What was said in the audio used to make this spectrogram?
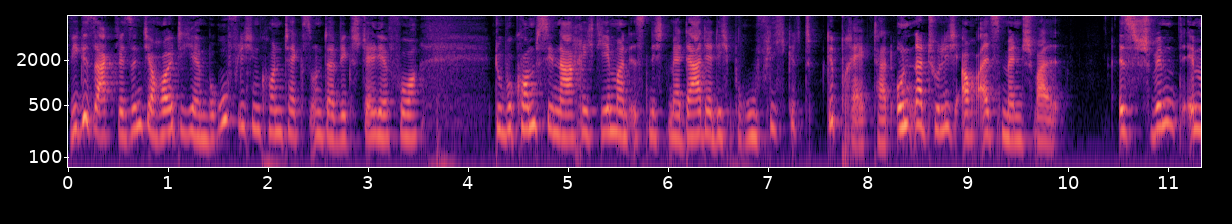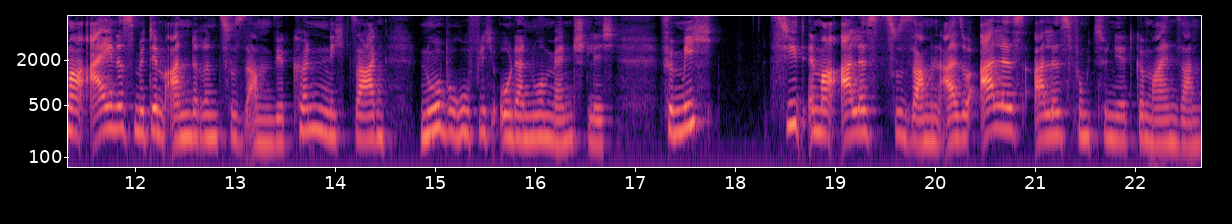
Wie gesagt, wir sind ja heute hier im beruflichen Kontext unterwegs. Stell dir vor, du bekommst die Nachricht, jemand ist nicht mehr da, der dich beruflich geprägt hat. Und natürlich auch als Mensch, weil es schwimmt immer eines mit dem anderen zusammen. Wir können nicht sagen, nur beruflich oder nur menschlich. Für mich zieht immer alles zusammen. Also alles, alles funktioniert gemeinsam.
